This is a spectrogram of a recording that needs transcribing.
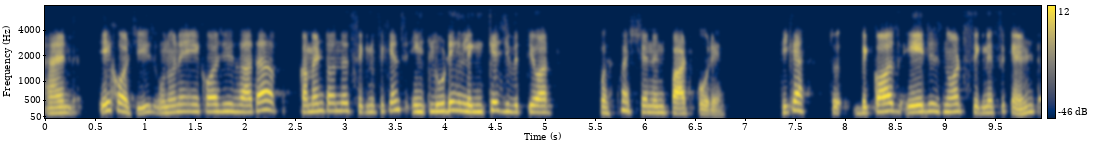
And एक और चीज़ उन्होंने एक और चीज़ कहा था comment on the significance including linkage with your question in part four A ठीक है तो because age is not significant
